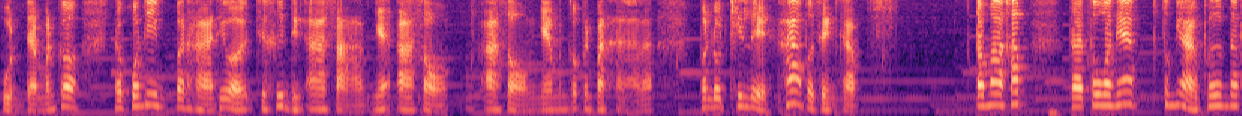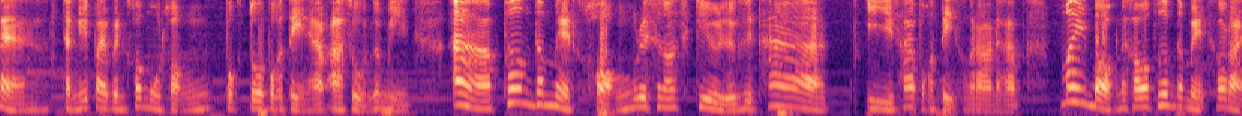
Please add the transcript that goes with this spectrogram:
คุณ แต่มันก็สำหรับคนที่ปัญหาที่ว่าจะขึ้นถึง R3 เนี้ย R2 R2 เนี้ยมันก็เป็นปัญหาแล้ว มันลดคิเรท5%ครับต่อมาครับ แต่ตัวเนี้ยทุกอย่างเพิ่มตั้งแต่จากนี้ไปเป็นข้อมูลของปกตัวปกตินะครับ R0 ก็มีอ่าเพิ่มดาเมจของ Resonance Skill หรือคือท่า E ท่าปกติของเรานะครับ ไม่บอกนะครับว่าเพิ่มดาเมจเท่าไหร่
